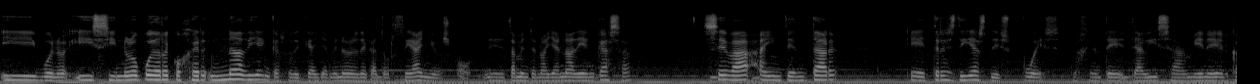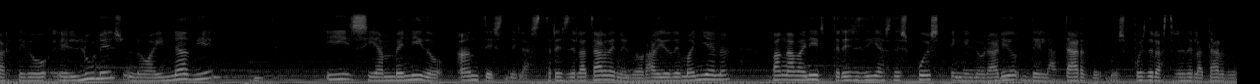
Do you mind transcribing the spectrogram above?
Y bueno, y si no lo puede recoger nadie, en caso de que haya menores de 14 años o directamente no haya nadie en casa, se va a intentar eh, tres días después. Imagínate, te avisan, viene el cartero el lunes, no hay nadie. Y si han venido antes de las 3 de la tarde, en el horario de mañana, van a venir tres días después en el horario de la tarde, después de las 3 de la tarde.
